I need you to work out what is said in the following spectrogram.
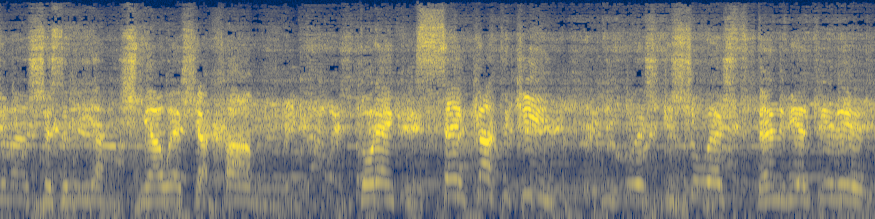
Trzymałeś się z ryja, śmiałeś jak ham. Do ręki sękaty kij. I czułeś w ten wielki ryj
